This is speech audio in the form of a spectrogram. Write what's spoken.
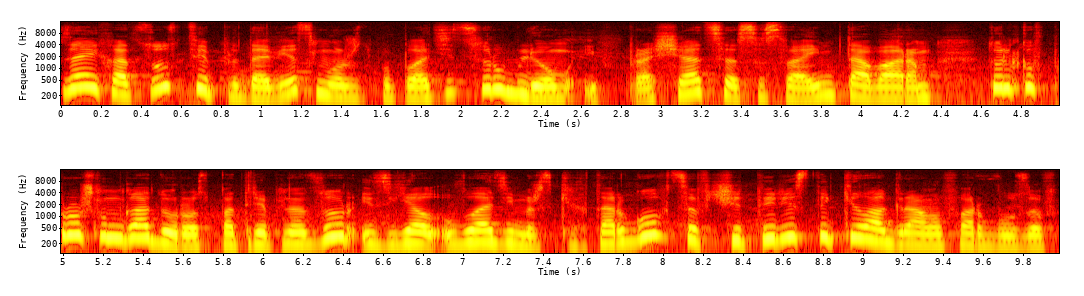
За их отсутствие продавец может поплатиться рублем и попрощаться со своим товаром. Только в прошлом году Роспотребнадзор изъял у владимирских торговцев 400 килограмм килограммов арбузов.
